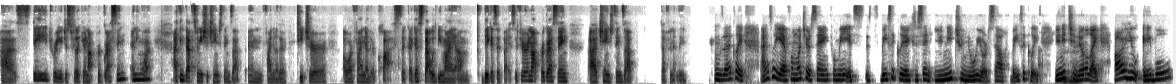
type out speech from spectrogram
uh, stage where you just feel like you're not progressing anymore, I think that's when you should change things up and find another teacher or find another class. Like I guess that would be my um, biggest advice. If you're not progressing, uh, change things up. Definitely. Exactly. Actually, yeah, from what you're saying, for me, it's it's basically like you said, you need to know yourself, basically. You need mm-hmm. to know like, are you able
